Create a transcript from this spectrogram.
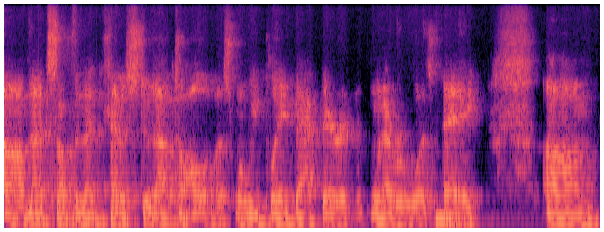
Um, that's something that kind of stood out to all of us when we played back there, whenever it was May. Um,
